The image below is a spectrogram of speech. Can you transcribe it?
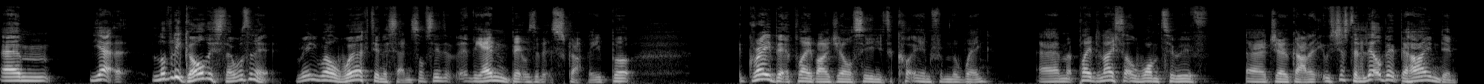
Um, yeah, lovely goal this though, wasn't it? Really well worked in a sense. Obviously, the, the end bit was a bit scrappy, but a great bit of play by Joel Senior to cut in from the wing. Um, played a nice little one-two with uh, Joe Garner. It was just a little bit behind him,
